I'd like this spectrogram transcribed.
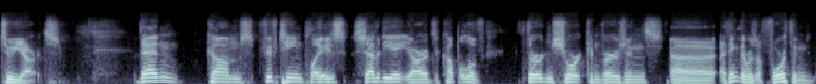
two yards. Then comes 15 plays, 78 yards, a couple of third and short conversions. Uh, I think there was a fourth and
